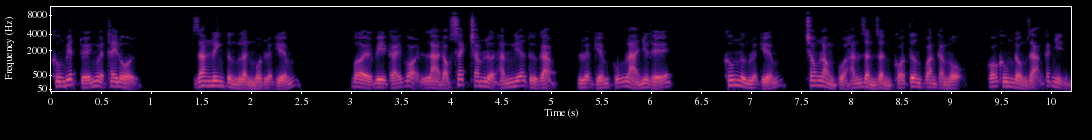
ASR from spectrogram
Không biết tuế nguyện thay đổi giang linh từng lần một luyện kiếm. Bởi vì cái gọi là đọc sách trăm lượt hắn nghĩa từ gặp, luyện kiếm cũng là như thế. Không ngừng luyện kiếm, trong lòng của hắn dần dần có tương quan càng lộ có không đồng dạng cách nhìn.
